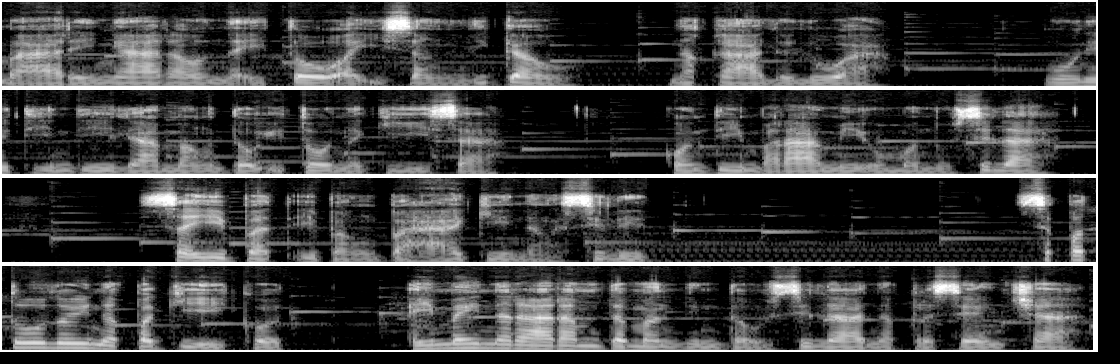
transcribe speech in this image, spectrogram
Maaring araw na ito ay isang ligaw na kaluluwa. Ngunit hindi lamang daw ito nag-iisa, kundi marami umano sila sa iba't ibang bahagi ng silid. Sa patuloy na pag-iikot ay may nararamdaman din daw sila na presensya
